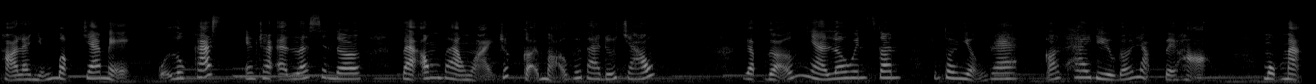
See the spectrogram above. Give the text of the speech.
Họ là những bậc cha mẹ của Lucas, em trai Alexander và ông bà ngoại rất cởi mở với ba đứa cháu. Gặp gỡ nhà Lowinston, chúng tôi nhận ra có hai điều đối lập về họ. Một mặt,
